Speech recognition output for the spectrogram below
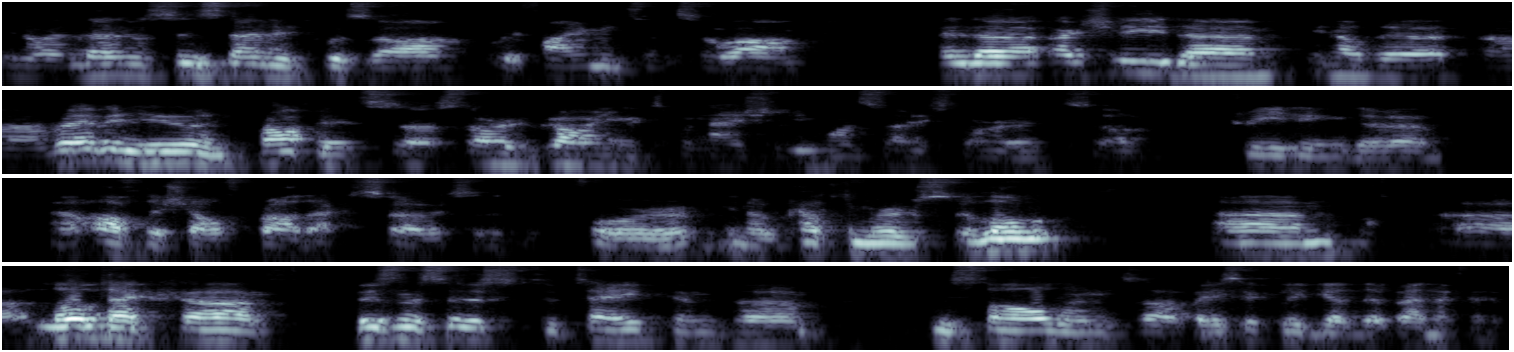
you know, and then since then it was uh, refinements and so on. And uh, actually, the you know the uh, revenue and profits started growing exponentially once I started so creating the off-the-shelf products. So for you know customers, low um, uh, low tech uh, businesses to take and um, install and uh, basically get the benefit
